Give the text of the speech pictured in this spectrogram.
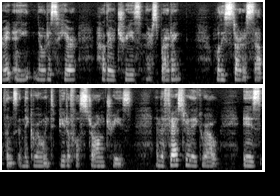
Right? And you notice here how there are trees and they're sprouting. Well, these start as saplings and they grow into beautiful, strong trees. And the faster they grow is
